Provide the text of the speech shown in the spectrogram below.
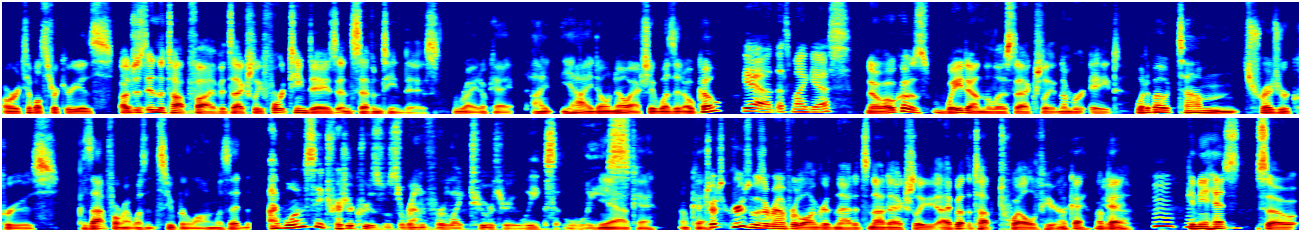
Or Tibalt's Trickery is Oh, just it? in the top five. It's actually 14 days and 17 days. right. Okay. I yeah, I don't know actually. Was it Oko? yeah, that's my guess. No, Oko's way down the list, actually, at number eight. What about um Treasure Cruise? Because that format wasn't super long, was it? I want to say Treasure Cruise was around for like two or three weeks at least. Yeah. Okay. Okay. Treasure Cruise was around for longer than that. It's not actually, I've got the top 12 here. Okay. Okay. Yeah. Give me a hint. So,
